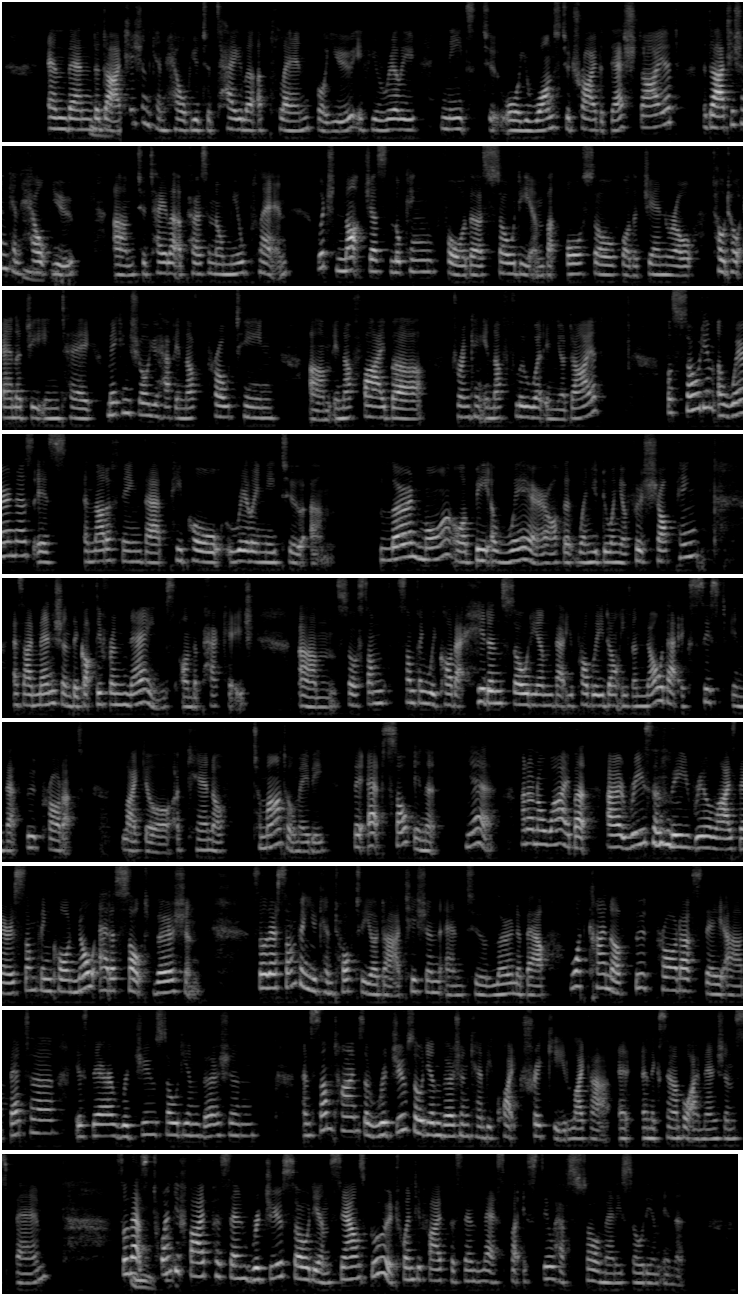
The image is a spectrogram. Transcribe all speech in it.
And then the Mhm. dietitian can help you to tailor a plan for you if you really need to or you want to try the DASH diet. The dietitian can Mm. help you um, to tailor a personal meal plan which not just looking for the sodium, but also for the general total energy intake, making sure you have enough protein, um, enough fiber, drinking enough fluid in your diet. For sodium awareness is another thing that people really need to um, learn more or be aware of it when you're doing your food shopping. As I mentioned, they got different names on the package. Um, so some something we call that hidden sodium that you probably don't even know that exists in that food product, like your a can of tomato maybe they add salt in it. Yeah, I don't know why, but I recently realized there is something called no added salt version. So there's something you can talk to your dietitian and to learn about what kind of food products they are better. Is there reduced sodium version? And sometimes a reduced sodium version can be quite tricky, like a, a an example I mentioned, spam. So that's mm. 25% reduced sodium. Sounds good, 25% less, but it still has so many sodium in it.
